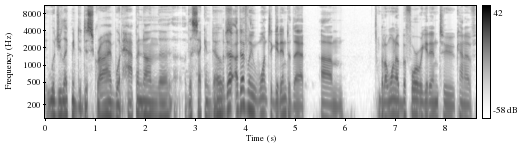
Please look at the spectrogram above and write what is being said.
Would you like me to describe what happened on the uh, the second I, dose? de- I definitely want to get into that, um, but I want to before we get into kind of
